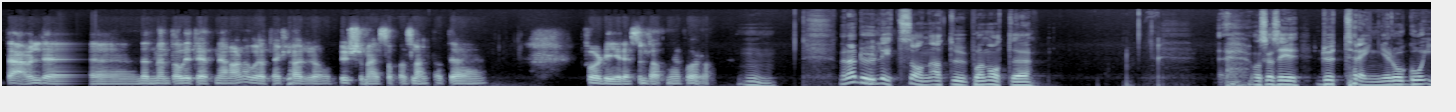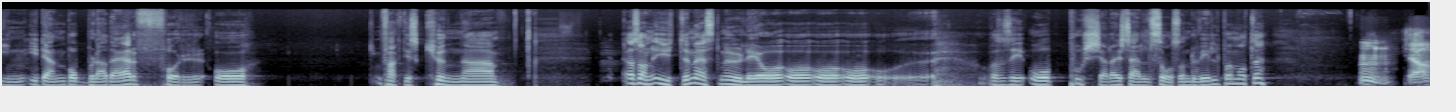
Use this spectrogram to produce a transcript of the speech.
det er vel det, eh, den mentaliteten jeg har, da, hvor jeg klarer å pushe meg såpass langt at jeg får de resultatene jeg får. da. Mm. Men er du litt sånn at du på en måte Hva skal jeg si Du trenger å gå inn i den bobla der for å faktisk kunne ja, sånn yte mest mulig og, og, og, og, og hva skal jeg si, å pushe deg selv så som du vil, på en måte? Mm, ja.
